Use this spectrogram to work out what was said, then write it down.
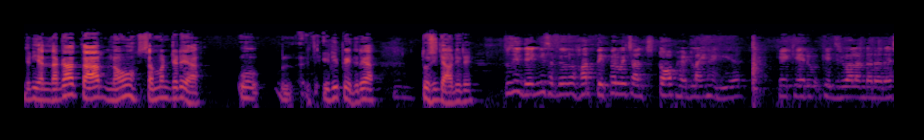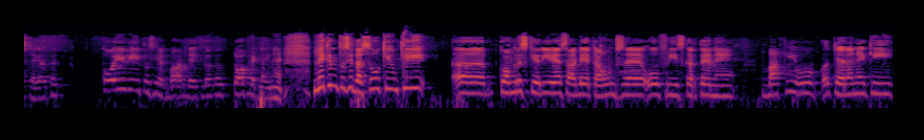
ਜਿਹੜੀ ਲਗਾਤਾਰ 9 ਸੰਮਨ ਜਿਹੜੇ ਆ, ਉਹ ਈਡੀ ਭੇਜ ਰਿਹਾ, ਤੁਸੀਂ ਜਾ ਨਹੀਂ ਰਹੇ। ਤੁਸੀਂ ਦੇਖ ਵੀ ਸਕਦੇ ਹੋ, ਹਰ ਪੇਪਰ ਵਿੱਚ ਅੱਜ ਟੌਪ ਹੈਡਲਾਈਨ ਹੈਗੀ ਹੈ ਕਿ ਕੇਜਰੀਵਾਲ ਅੰਡਰ ਅਰੈਸਟ ਹੈਗਾ। ਤੇ ਕੋਈ ਵੀ ਤੁਸੀਂ ਅਖਬਾਰ ਦੇਖ ਲਓ ਤਾਂ ਟੌਪ ਹੈਡਲਾਈਨ ਹੈ। ਲੇਕਿਨ ਤੁਸੀਂ ਦੱਸੋ ਕਿਉਂਕਿ ਕਾਂਗਰਸ ਕਹਿ ਰਹੀ ਹੈ, ਸਾਡੇ ਅਕਾਊਂਟਸ ਹੈ, ਉਹ ਫ੍ਰੀਜ਼ ਕਰਤੇ ਨੇ। ਬਾਕੀ ਉਹ ਕਹਿ ਰਹੇ ਨੇ ਕਿ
